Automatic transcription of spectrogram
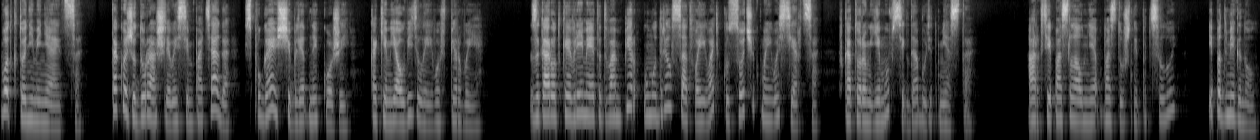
Вот кто не меняется. Такой же дурашливый симпатяга с пугающей бледной кожей, каким я увидела его впервые. За короткое время этот вампир умудрился отвоевать кусочек моего сердца, в котором ему всегда будет место. Арктий послал мне воздушный поцелуй и подмигнул.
